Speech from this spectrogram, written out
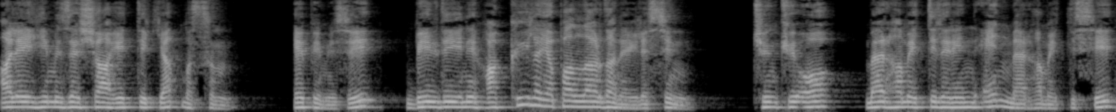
aleyhimize şahitlik yapmasın. Hepimizi bildiğini hakkıyla yapanlardan eylesin. Çünkü o merhametlilerin en merhametlisi,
